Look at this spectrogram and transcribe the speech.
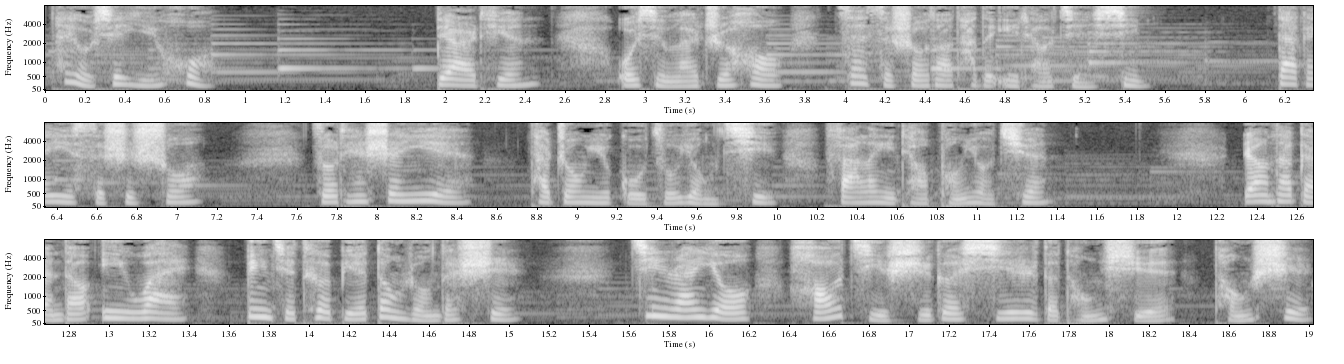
他有些疑惑。第二天，我醒来之后，再次收到他的一条简信，大概意思是说，昨天深夜他终于鼓足勇气发了一条朋友圈。让他感到意外并且特别动容的是，竟然有好几十个昔日的同学、同事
